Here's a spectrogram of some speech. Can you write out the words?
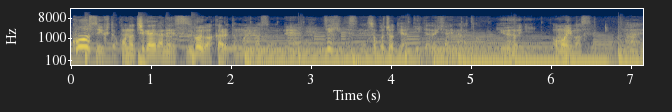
コース行くとこの違いがね、すごい分かると思いますので、ぜひですね、そこちょっとやっていただきたいなというふうに思います。はい。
